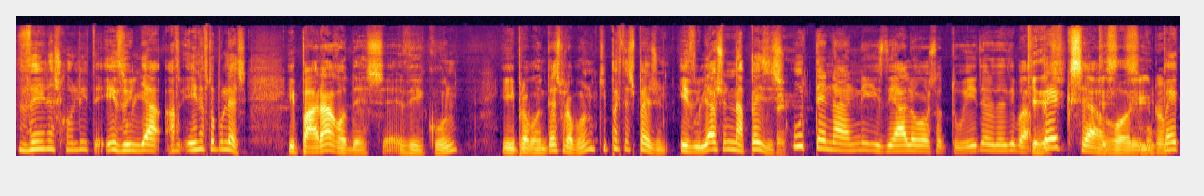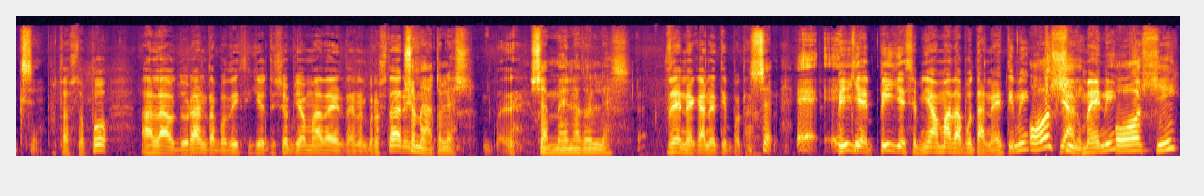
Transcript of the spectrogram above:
Δεν ασχολείται. Η δουλειά. αυ- Είναι αυτό που λες. Οι παράγοντες διοικούν, οι προπονητές προπονούν και οι παίχτε παίζουν. Η δουλειά σου είναι να παίζεις. Ναι. Ούτε να ανοίγεις διάλογο στο Twitter, ούτε τίποτα. Και Παίξε, και αγόρι μου, συγγνώμη παίξε. Που θα σου το πω, αλλά ο Ντουράντ αποδείχθηκε ότι σε όποια ομάδα ήταν μπροστά Σε μένα το λες. Σε μένα το λες. δεν έκανε τίποτα. Σε... Ε, ε, Πήγε, πήγε σε μια ομάδα που ήταν έτοιμη, όχι, φτιαγμένη. όχι,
